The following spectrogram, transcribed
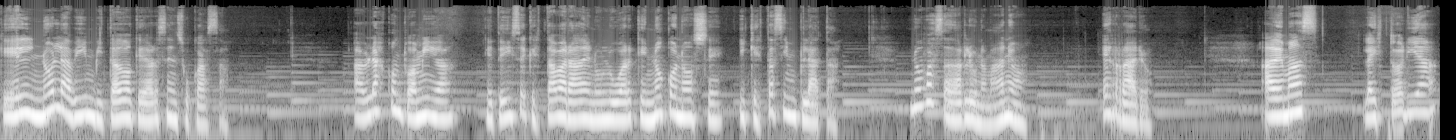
que él no la había invitado a quedarse en su casa. Hablas con tu amiga, que te dice que está varada en un lugar que no conoce y que está sin plata. ¿No vas a darle una mano? Es raro. Además, la historia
